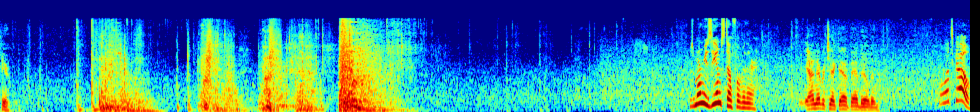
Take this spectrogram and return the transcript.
Here. There's more museum stuff over there. Yeah, I never checked out that building. Well, let's go.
